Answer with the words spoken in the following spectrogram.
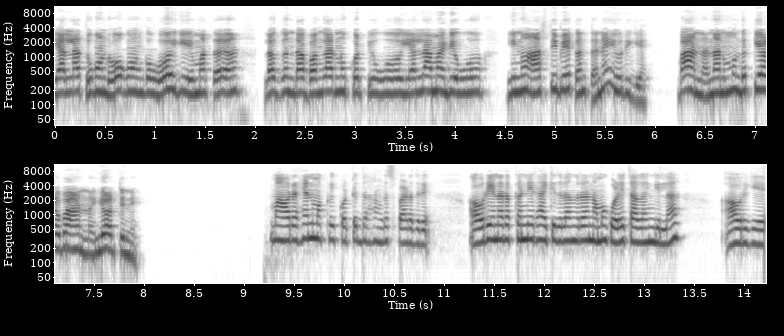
ಎಲ್ಲ ತಗೊಂಡ್ ಹೋಗುವಂಗ ಹೋಗಿ, ಮತ್ತ ಲಗ್ನದ ಬಂಗಾರನು ಕೊಟ್ಟಿವು, ಎಲ್ಲ ಮಾಡಿವು. ಇನ್ನು ಆಸ್ತಿ ಬೇಕಂತಾನೆ ಇವ್ರಿಗೆ. ಬಾ ಅಣ್ಣ ನನ್ನ ಮುಂದೆ ಕೇಳ ಬಾ ಅಣ್ಣ, ಹೇಳ್ತೀನಿ. ಮಾವ್ರ, ಹೆಣ್ಮಕ್ಳಿಗೆ ಕೊಟ್ಟಿದ್ದ ಹಂಗಸ್ಬಾರ್ದ್ರಿ ಅವ್ರೇನಾರ ಕಣ್ಣೀರು ಹಾಕಿದ್ರ ಅಂದ್ರೆ ನಮಗೆ ಒಳಿತಾಗಂಗಿಲ್ಲ ಅವ್ರಿಗೆ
